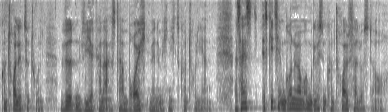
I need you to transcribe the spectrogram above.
Kontrolle zu tun. Würden wir keine Angst haben, bräuchten wir nämlich nichts kontrollieren. Das heißt, es geht hier im Grunde genommen um einen gewissen Kontrollverlust auch.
